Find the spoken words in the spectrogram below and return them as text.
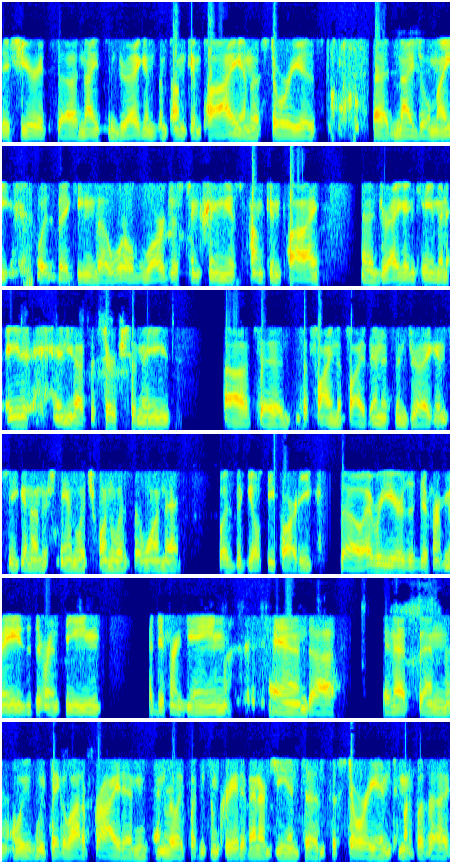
This year it's uh, Knights and Dragons and Pumpkin Pie, and the story is that Nigel Knight was baking the world's largest and creamiest pumpkin pie, and a dragon came and ate it, and you have to search the maze uh, to to find the five innocent dragons so you can understand which one was the one that was the guilty party. So every year is a different maze, a different theme, a different game, and uh, and that's been we, we take a lot of pride in, in really putting some creative energy into the story and coming up with a,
